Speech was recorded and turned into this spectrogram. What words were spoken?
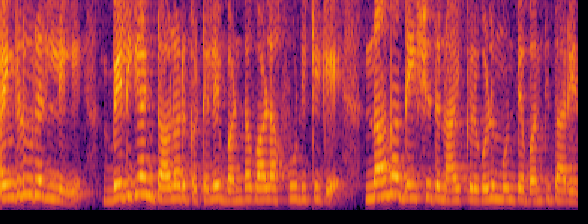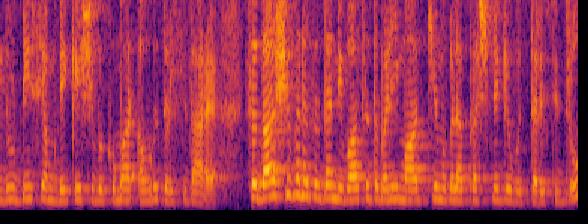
ಬೆಂಗಳೂರಲ್ಲಿ ಬಿಲಿಯನ್ ಡಾಲರ್ ಗಟ್ಟಲೆ ಬಂಡವಾಳ ಹೂಡಿಕೆಗೆ ನಾನಾ ದೇಶದ ನಾಯಕರುಗಳು ಮುಂದೆ ಬಂದಿದ್ದಾರೆ ಎಂದು ಡಿಸಿಎಂ ಡಿಕೆ ಶಿವಕುಮಾರ್ ಅವರು ತಿಳಿಸಿದ್ದಾರೆ. ಸದಾಶಿವನಗರದ ನಿವಾಸದ ಬಳಿ ಮಾಧ್ಯಮಗಳ ಪ್ರಶ್ನೆಗೆ ಉತ್ತರಿಸಿದ್ರು.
